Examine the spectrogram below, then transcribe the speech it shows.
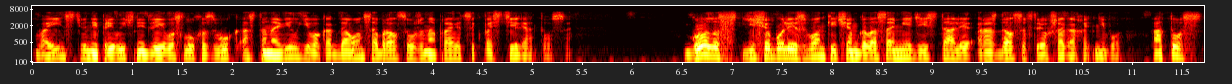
Воинственный, привычный для его слуха звук остановил его, когда он собрался уже направиться к постели Атоса. Голос, еще более звонкий, чем голоса меди и стали, раздался в трех шагах от него. «Атос!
